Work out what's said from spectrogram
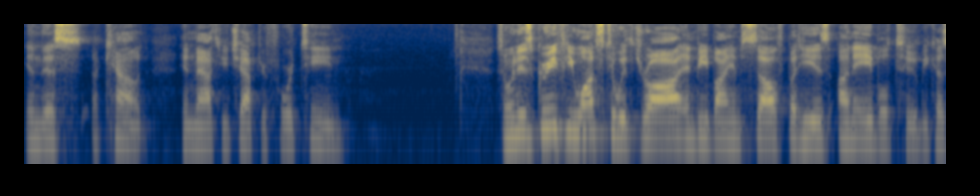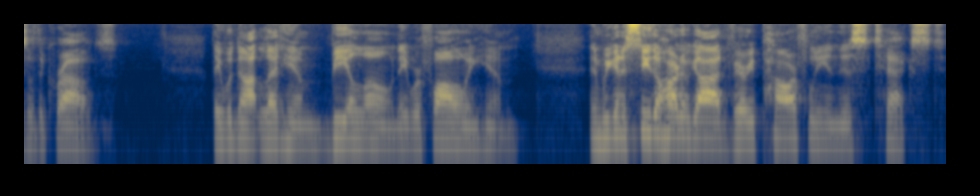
in this account in Matthew chapter 14. So, in his grief, he wants to withdraw and be by himself, but he is unable to because of the crowds. They would not let him be alone, they were following him. And we're going to see the heart of God very powerfully in this text.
